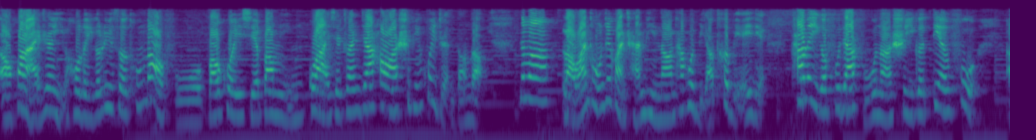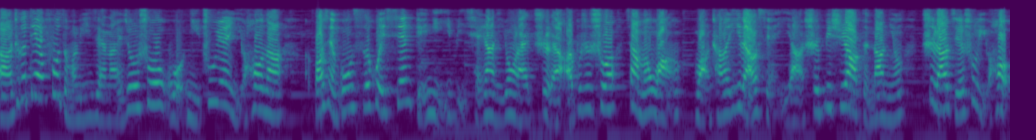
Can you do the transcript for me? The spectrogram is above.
呃患癌症以后的一个绿色通道服务，包括一些帮您挂一些专家号啊、视频会诊等等。那么老顽童这款产品呢，它会比较特别一点，它的一个附加服务呢是一个垫付，呃，这个垫付怎么理解呢？也就是说我你住院以后呢。保险公司会先给你一笔钱，让你用来治疗，而不是说像我们往往常的医疗险一样，是必须要等到您治疗结束以后，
